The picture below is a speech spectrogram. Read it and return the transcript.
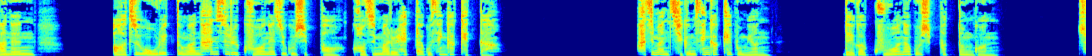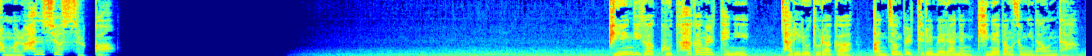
나는 아주 오랫동안 한수를 구원해주고 싶어 거짓말을 했다고 생각했다. 하지만 지금 생각해보면 내가 구원하고 싶었던 건 정말 한수였을까? 비행기가 곧 하강할 테니 자리로 돌아가 안전벨트를 매라는 기내 방송이 나온다.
